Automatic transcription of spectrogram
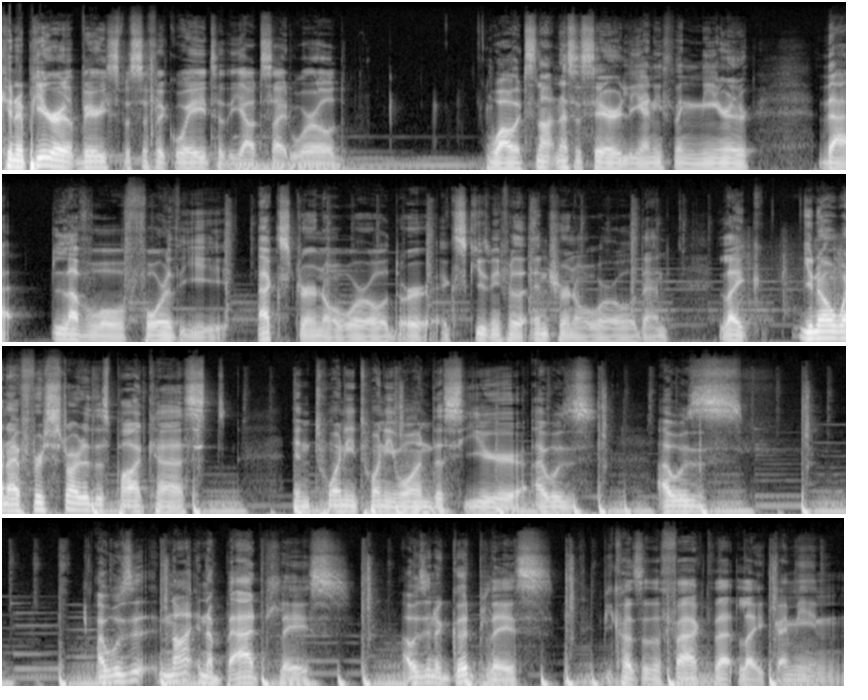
can appear a very specific way to the outside world. While it's not necessarily anything near that level for the external world or excuse me for the internal world. And like you know when i first started this podcast in 2021 this year i was i was i was not in a bad place. I was in a good place because of the fact that like i mean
